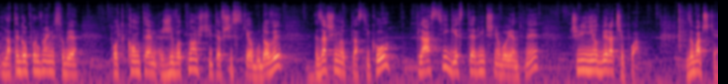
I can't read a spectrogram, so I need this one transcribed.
Dlatego porównajmy sobie pod kątem żywotności te wszystkie obudowy. Zacznijmy od plastiku. Plastik jest termicznie obojętny, czyli nie odbiera ciepła. Zobaczcie,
